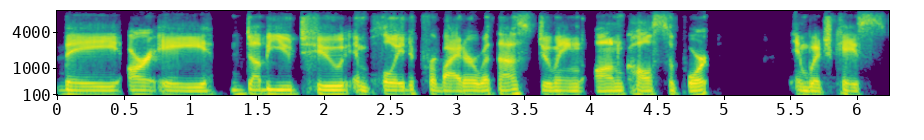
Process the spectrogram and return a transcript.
they are a w2 employed provider with us doing on-call support in which case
